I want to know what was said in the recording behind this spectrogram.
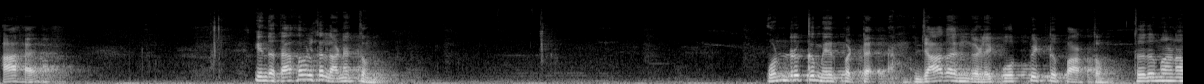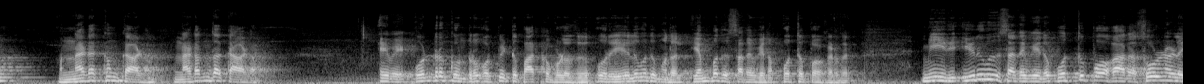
ஆக இந்த தகவல்கள் அனைத்தும் ஒன்றுக்கு மேற்பட்ட ஜாதகங்களை ஒப்பிட்டு பார்த்தோம். திருமணம் நடக்கும் காலம் நடந்த காலம் இவை ஒன்றுக்கொன்று ஒப்பிட்டு பார்க்கும் பொழுது ஒரு எழுபது முதல் எண்பது சதவீதம் ஒத்துப்போகிறது. மீதி இருபது சதவீதம் ஒத்துப்போகாத சூழ்நிலை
